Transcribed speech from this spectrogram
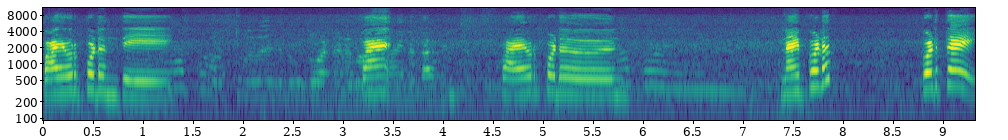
पायावर पडन ते. पाय पायावर पडन. नाही पडत? पडतय.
